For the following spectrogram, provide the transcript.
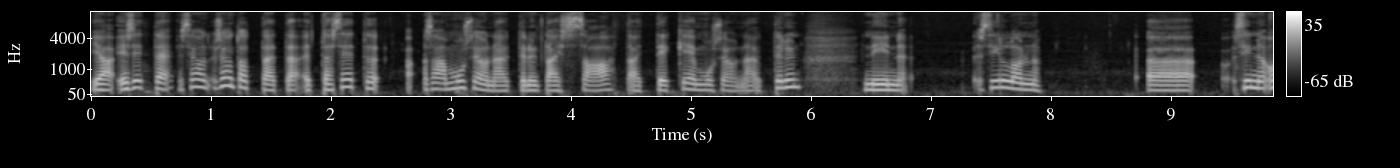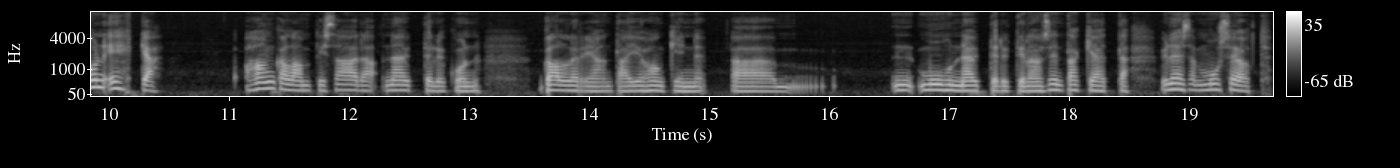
Ja, ja sitten se on, se on totta, että, että se, että saa museonäyttelyn tai saa tai tekee museonäyttelyn, niin silloin – sinne on ehkä hankalampi saada näyttely kuin galleriaan tai johonkin muuhun näyttelytilaan sen takia, että yleensä museot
